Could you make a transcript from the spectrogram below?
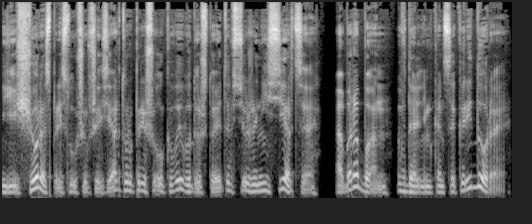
Еще раз прислушавшись, Артур пришел к выводу, что это все же не сердце, а барабан в дальнем конце коридора.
